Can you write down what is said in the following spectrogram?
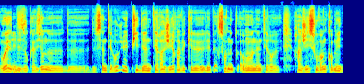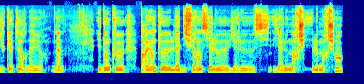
ouais, Oui. des occasions de, de, de s'interroger, puis d'interagir avec le- les personnes. On interagit souvent comme éducateur, d'ailleurs. Hein et donc, euh, par exemple, la différence, il y a le, il y a le, il y a le marché, le marchand,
